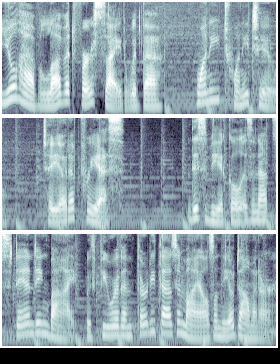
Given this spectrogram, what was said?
You'll have love at first sight with the 2022 Toyota Prius. This vehicle is an outstanding buy with fewer than 30,000 miles on the odometer.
